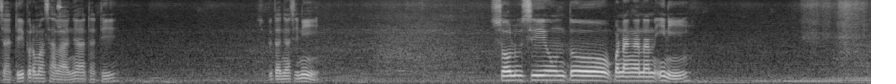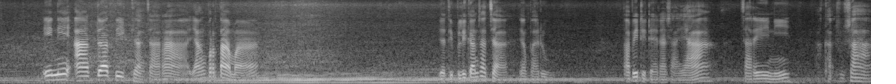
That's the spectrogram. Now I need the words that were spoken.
Jadi permasalahannya ada di sebetulnya sini solusi untuk penanganan ini ini ada tiga cara. Yang pertama ya dibelikan saja yang baru. Tapi di daerah saya cari ini agak susah.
